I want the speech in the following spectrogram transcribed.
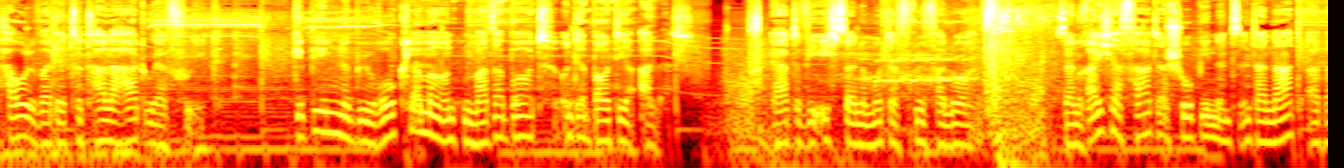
Paul war der totale Hardware-Freak. Gib ihm eine Büroklammer und ein Motherboard und er baut dir alles. Er hatte wie ich seine Mutter früh verloren. Sein reicher Vater schob ihn ins Internat ab,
